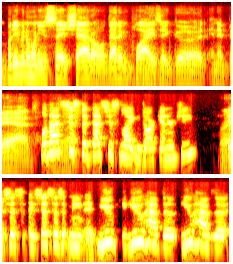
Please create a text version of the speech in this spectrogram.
But even when you say shadow, that implies a good and a bad. well that's just that that's just light and dark energy right. it's just it just doesn't mean it, you you have the you have the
